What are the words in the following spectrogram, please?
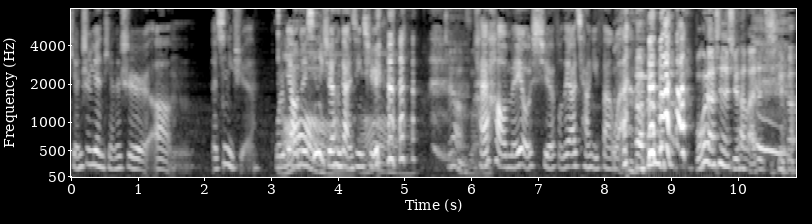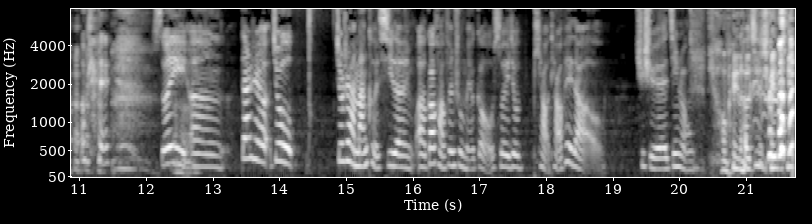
填志愿填的是嗯呃心理学，我是比较对心理学很感兴趣。这样子啊，还好没有学，否则要抢你饭碗。不会啊，现在学还来得及。OK，所以嗯，但是就就是还蛮可惜的，呃，高考分数没够，所以就调调配到去学金融。调配到去学金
